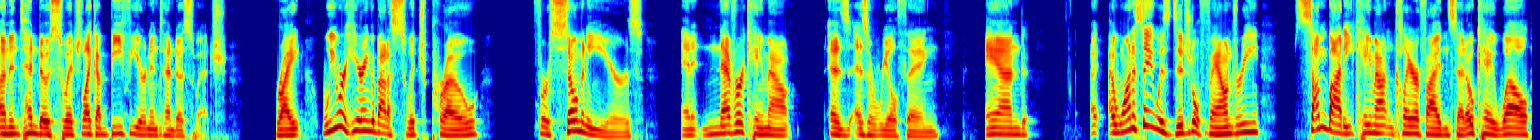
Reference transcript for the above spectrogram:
a Nintendo Switch, like a beefier Nintendo Switch, right? We were hearing about a Switch Pro for so many years, and it never came out as as a real thing. And I, I want to say it was Digital Foundry. Somebody came out and clarified and said, okay, well,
